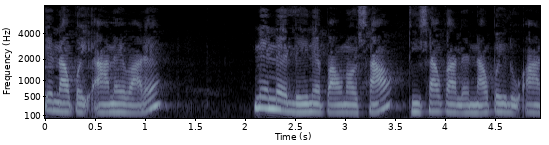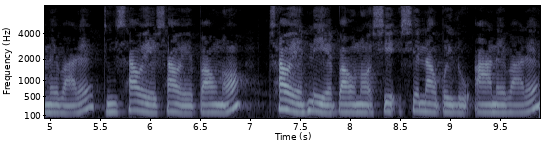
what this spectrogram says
1နောက်ပိတ်အားနေပါတယ်2နဲ့4နဲ့ပေါင်းတော့6ဒီ6ကလည်းနောက်ပိတ်လို့အားနေပါတယ်ဒီ6ရယ်6ရယ်ပေါင်းတော့6ရယ်2ရယ်ပေါင်းတော့8 8နောက်ပိတ်လို့အားနေပါတယ်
